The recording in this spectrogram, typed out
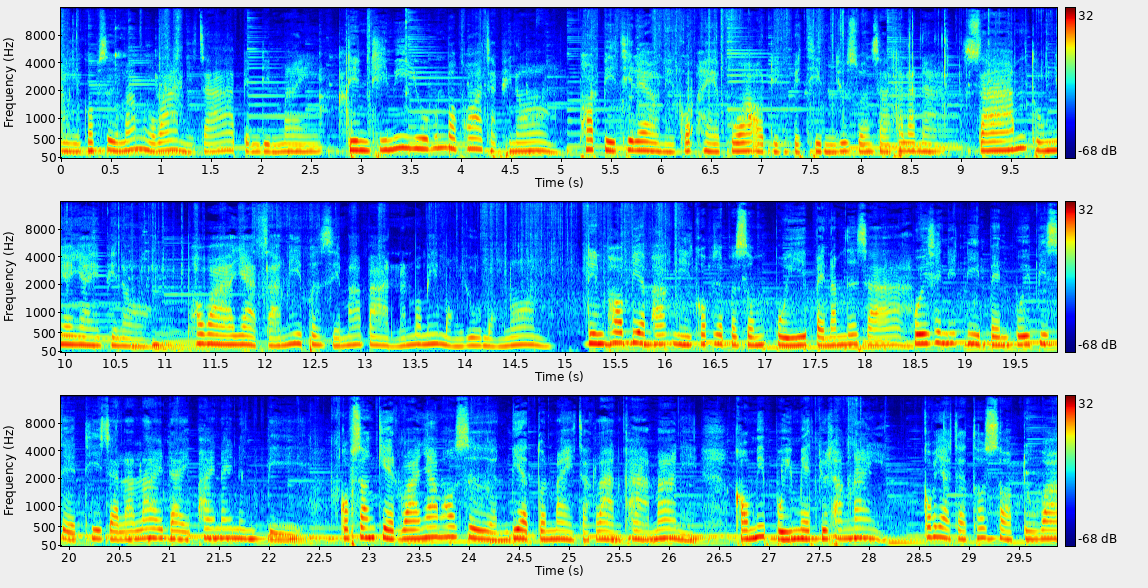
นี่กบซื้อมาเมื่อวานนี่จ้าเป็นดินใหม่ดินที่มีอยู่มันบ่พอจ้ะพี่น้องพอปีที่แล้วนี่กบให้ผัวเอาดินไปทิมอยู่สวนสาธารณะสามถุงใหญ่ๆพี่น้อง เพราะว่าญาติสามีเพิ่นสิมาบ้านมันบ่มีหมองอยู่หมองนอน ดินเพอเบี้ยพักนี้กบจะผสมปุ๋ยไปน้ำเด้อจ้า ปุ๋ยชนิดนี้เป็นปุ๋ยพิเศษที่จะละลายได้ภายในหนึ่งปีกบสังเกตว่าย่ามเฮาซื้อนเบี้ยต้นใหม่จากร้านค้ามานี่ เขามีปุ๋ยเม็ดอยู่ทางใน ก็อยากจะทดสอบดูว่า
